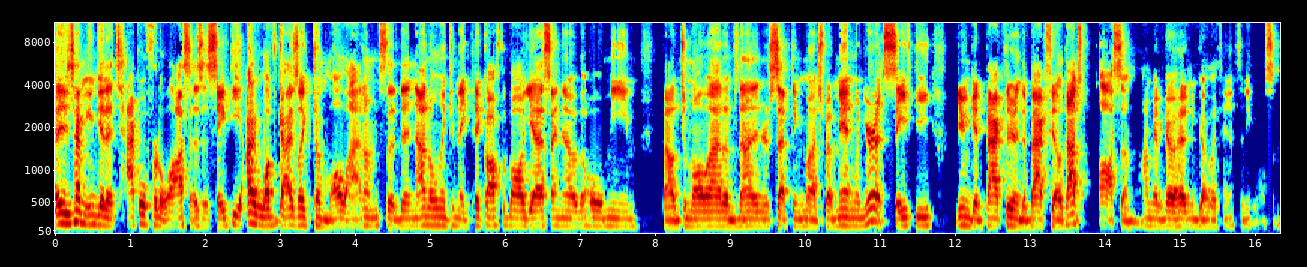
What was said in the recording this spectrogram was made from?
anytime you can get a tackle for the loss as a safety, I love guys like Jamal Adams. That then not only can they pick off the ball, yes, I know the whole meme about Jamal Adams not intercepting much, but man, when you're a safety, you can get back there in the backfield. That's awesome. I'm going to go ahead and go with Anthony Wilson.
